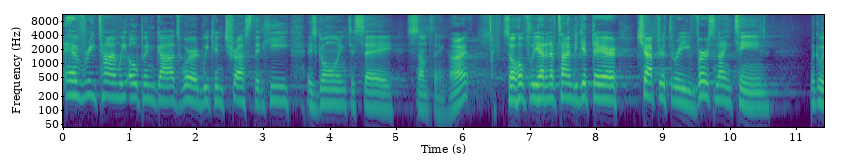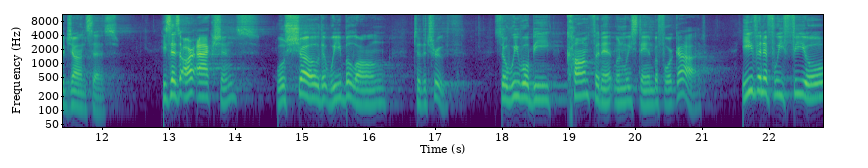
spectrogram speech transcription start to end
Every time we open God's Word, we can trust that He is going to say something, all right? So, hopefully, you had enough time to get there. Chapter 3, verse 19. Look at what John says. He says, Our actions will show that we belong to the truth. So we will be confident when we stand before God. Even if we feel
